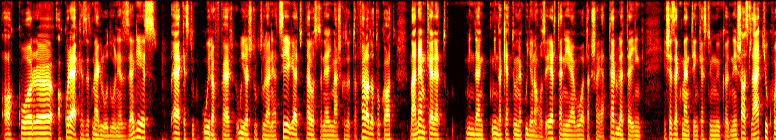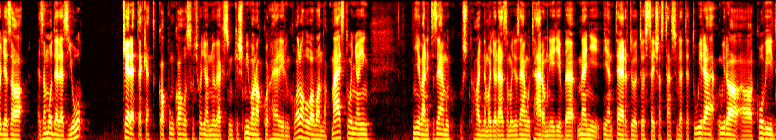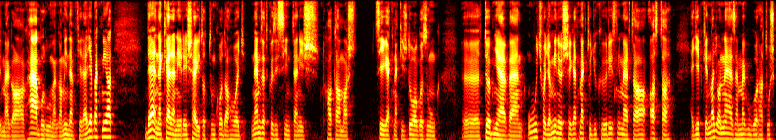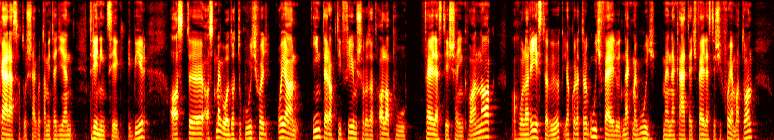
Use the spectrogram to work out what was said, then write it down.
akkor, akkor elkezdett meglódulni ez az egész, elkezdtük újra, fel, újra struktúrálni a céget, felosztani egymás között a feladatokat, már nem kellett minden, mind a kettőnknek ugyanahoz értenie, voltak saját területeink, és ezek mentén kezdtünk működni, és azt látjuk, hogy ez a, ez a modell ez jó, kereteket kapunk ahhoz, hogy hogyan növekszünk, és mi van akkor, ha elérünk valahova, vannak milestone Nyilván itt az elmúlt, most hagyd ne magyarázzam, hogy az elmúlt három-négy évben mennyi ilyen terv dőlt össze, és aztán született újra, újra a Covid, meg a háború, meg a mindenféle egyebek miatt, de ennek ellenére is eljutottunk oda, hogy nemzetközi szinten is hatalmas cégeknek is dolgozunk, több nyelven, úgy, hogy a minőséget meg tudjuk őrizni, mert a, azt a egyébként nagyon nehezen megugorható skálázhatóságot, amit egy ilyen tréning cég bír, azt, azt megoldottuk úgy, hogy olyan interaktív filmsorozat alapú fejlesztéseink vannak, ahol a résztvevők gyakorlatilag úgy fejlődnek, meg úgy mennek át egy fejlesztési folyamaton,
